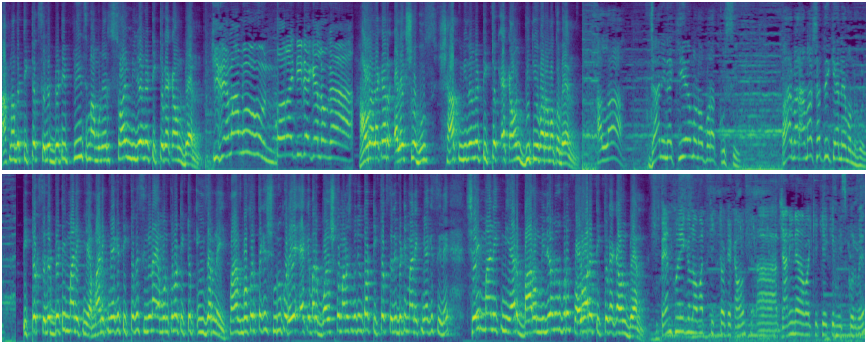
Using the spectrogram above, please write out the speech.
আপনাদের TikTok celebrity Prince মামুনের ছয় মিলিয়নের টিকটক অ্যাকাউন্ট ব্যান কিরে মামুন? তোর আইডিটা গেল গা। হাওড়া এলাকার অ্যালেক্স সবুজ সাত মিলিয়নের টিকটক অ্যাকাউন্ট দ্বিতীয়বারের মতো ব্যান আল্লাহ জানি না কি এমন অপরাধ করছি। বারবার আমার সাথে কেন এমন হই টিকটক সেলিব্রিটি মানিক মিয়া। মানিক মিয়াকে টিকটকে চিনে না এমন কোন টিকটক ইউজার নেই। পাঁচ বছর থেকে শুরু করে একেবারে বয়স্ক মানুষ পর্যন্ত টিকটক সেলিব্রিটি মানিক মিয়াকে চিনে। সেই মানিক মিয়ার বারো মিলিয়নের উপরে ফলোয়ারের টিকটক অ্যাকাউন্ট ব্যান ব্যান হয়ে গেল আমার টিকটক অ্যাকাউন্ট জানি না আমাকে কে কে মিস করবে।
